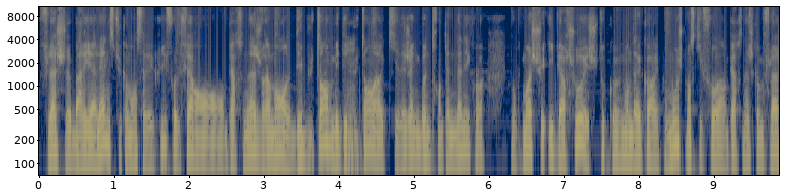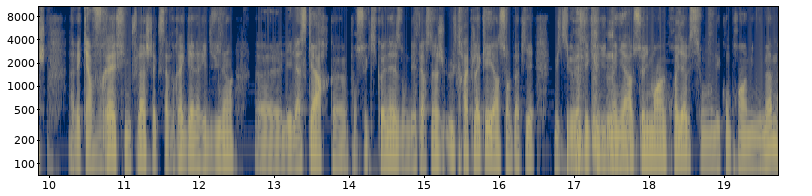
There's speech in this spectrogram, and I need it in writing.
Flash euh, Barry Allen, si tu commences avec lui, il faut le faire en personnage vraiment débutant, mais mm. débutant qui a déjà une bonne trentaine d'années. quoi. Donc moi, je suis hyper chaud et je suis tout complètement d'accord avec Momo. Je pense qu'il faut un personnage comme Flash avec un vrai film Flash, avec sa vraie galerie de vilains, les Pour ceux qui connaissent, donc des personnages ultra claqués hein, sur le papier, mais qui peuvent être écrits d'une manière absolument incroyable si on les comprend un minimum.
